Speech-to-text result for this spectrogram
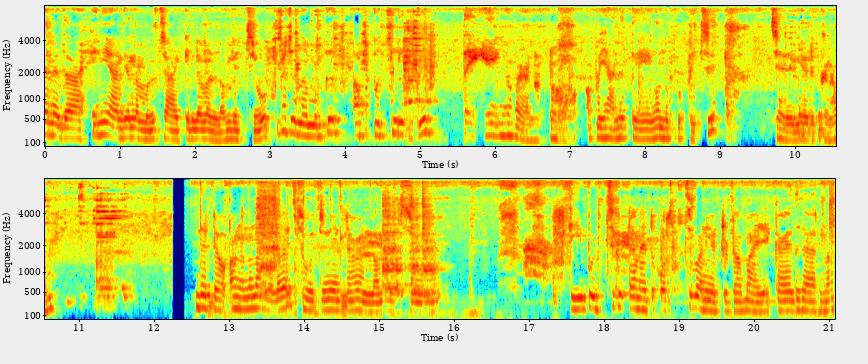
അങ്ങനെതാ ഇനി ആദ്യം നമ്മൾ ചായക്കുള്ള വെള്ളം വെച്ചു. എന്നിട്ട് നമുക്ക് അപ്പത്തിലേക്ക് തേങ്ങ വേണം കേട്ടോ അപ്പോൾ ഞാൻ തേങ്ങ ഒന്ന് പൊട്ടിച്ച് ചിരവി എടുക്കണം ഇതട്ടോ അങ്ങനെ നമ്മൾ ചോറ്റിനുള്ള വെള്ളം വെച്ചു. തീ പിടിച്ച് കിട്ടാനായിട്ട് കുറച്ച് പണി കിട്ടും കേട്ടോ മഴയൊക്കെ ആയത് കാരണം.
